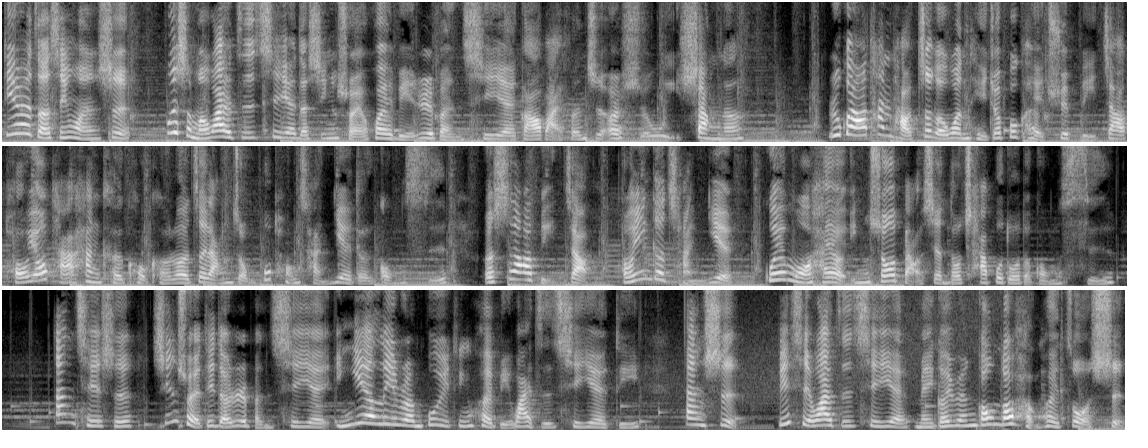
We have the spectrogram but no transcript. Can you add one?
第二则新闻是，为什么外资企业的薪水会比日本企业高百分之二十五以上呢？如果要探讨这个问题，就不可以去比较 Toyota 和可口可乐这两种不同产业的公司，而是要比较同一个产业规模还有营收表现都差不多的公司。但其实薪水低的日本企业，营业利润不一定会比外资企业低。但是比起外资企业，每个员工都很会做事，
